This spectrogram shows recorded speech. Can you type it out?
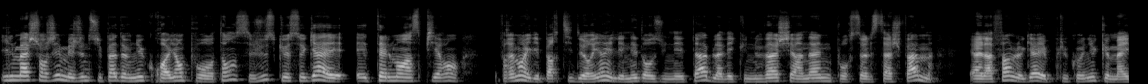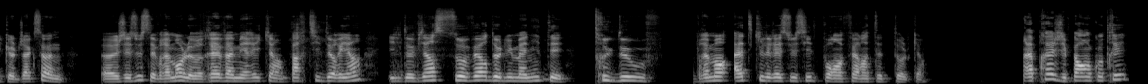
il m'a changé, mais je ne suis pas devenu croyant pour autant. C'est juste que ce gars est, est, tellement inspirant. Vraiment, il est parti de rien, il est né dans une étable avec une vache et un âne pour seule sage-femme. Et à la fin, le gars est plus connu que Michael Jackson. Euh, Jésus, c'est vraiment le rêve américain. Parti de rien, il devient sauveur de l'humanité. Truc de ouf. Vraiment hâte qu'il ressuscite pour en faire un TED Talk. Hein. Après, j'ai pas rencontré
